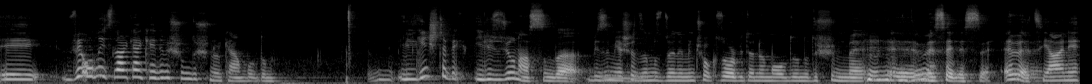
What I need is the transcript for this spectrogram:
E, ve onu izlerken kendimi şunu düşünürken buldum ilginç de bir illüzyon aslında bizim hmm. yaşadığımız dönemin çok zor bir dönem olduğunu düşünme e, meselesi. Evet, evet yani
